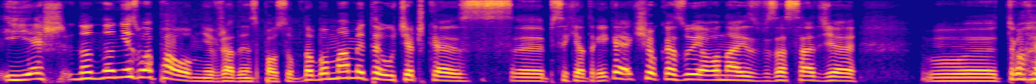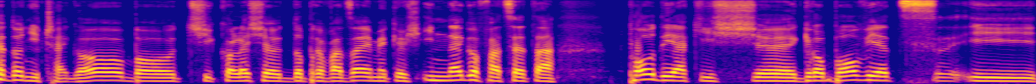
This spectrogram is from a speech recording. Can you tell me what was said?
i jeszcze, no, no nie złapało mnie w żaden sposób, no bo mamy tę ucieczkę z e, psychiatryka, jak się okazuje ona jest w zasadzie trochę do niczego, bo ci kolesie doprowadzają jakiegoś innego faceta pod jakiś e, grobowiec i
